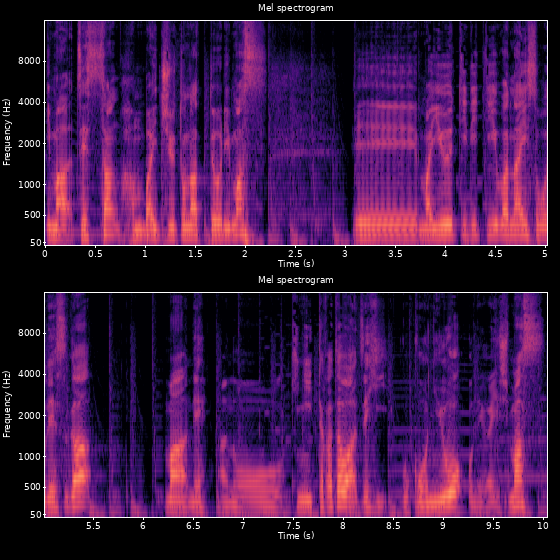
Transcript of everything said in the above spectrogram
今絶賛販売中となっておりますえー、まあユーティリティはないそうですがまあねあのー、気に入った方は是非ご購入をお願いします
